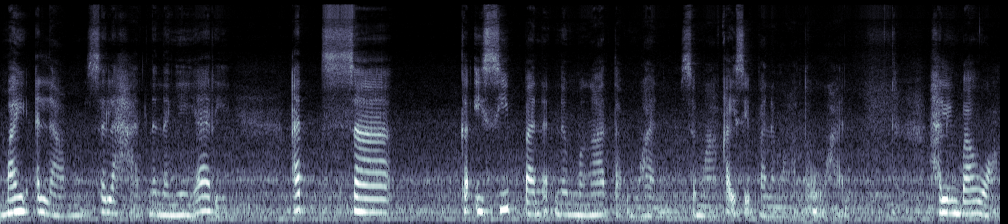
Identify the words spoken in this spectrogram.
may alam sa lahat na nangyayari at sa kaisipan ng mga tauhan, sa mga kaisipan ng mga tauhan. Halimbawa,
